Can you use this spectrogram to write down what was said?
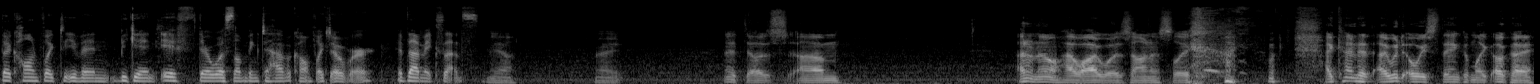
the conflict to even begin if there was something to have a conflict over, if that makes sense. Yeah. Right. It does. Um, I don't know how I was honestly. I kind of I would always think I'm like, okay,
